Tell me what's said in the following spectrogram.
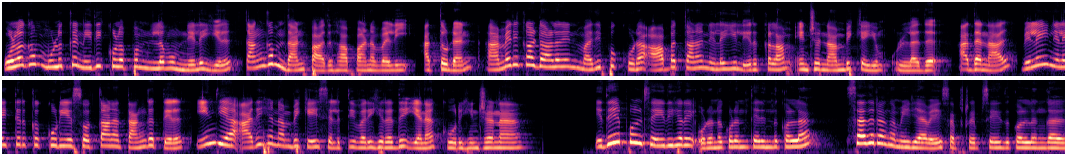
உலகம் முழுக்க நிதி குழப்பம் நிலவும் நிலையில் தங்கம் தான் பாதுகாப்பான வழி. அத்துடன் அமெரிக்க டாலரின் மதிப்பு கூட ஆபத்தான நிலையில் இருக்கலாம் என்ற நம்பிக்கை நம்பிக்கையும் உள்ளது. அதனால் விலை நிலைத்திருக்கக்கூடிய சொத்தான தங்கத்தில் இந்தியா அதிக நம்பிக்கை செலுத்தி வருகிறது என கூறுகின்றன. இதேபோல் செய்திகளை உடனுக்குடன் தெரிந்து கொள்ள சதுரங்க மீடியாவை சப்ஸ்கிரைப் செய்து கொள்ளுங்கள்.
